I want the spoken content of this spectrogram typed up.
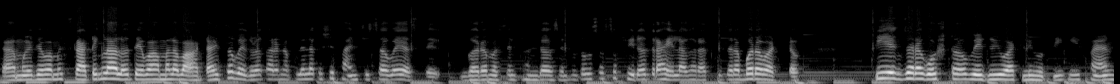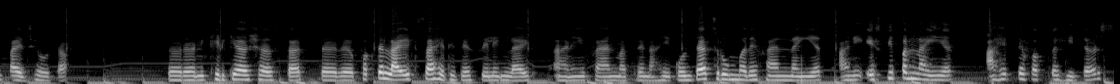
त्यामुळे जेव्हा मी स्टार्टिंगला आलो तेव्हा आम्हाला वाटायचं वेगळं कारण आपल्याला कशी फॅनची सवय असते. गरम असेल थंड असेल पण तो कसं असं फिरत राहिला घरात की जरा बरं वाटतं. ती एक जरा गोष्ट वेगळी वाटली होती की फॅन पाहिजे होता. तर आणि खिडक्या अशा असतात. तर फक्त लाईट्स आहेत तिथे सिलिंग लाईट्स आणि फॅन मात्र नाही. कोणत्याच रूममध्ये फॅन नाही आहेत आणि ए सी पण नाही आहेत आहेत ते फक्त हीटर्स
